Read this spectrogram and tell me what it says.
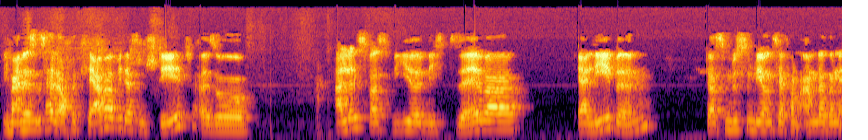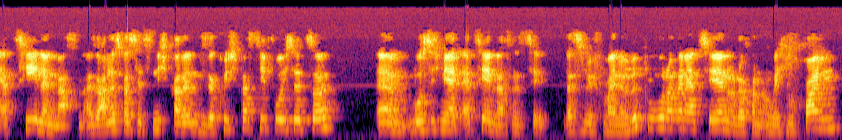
ich meine, es ist halt auch erklärbar, wie das entsteht. Also alles, was wir nicht selber erleben, das müssen wir uns ja von anderen erzählen lassen. Also alles, was jetzt nicht gerade in dieser Küche passiert, wo ich sitze, ähm, muss ich mir halt erzählen lassen. Lass ich mir von meiner Mitbewohnerin erzählen oder von irgendwelchen Freunden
